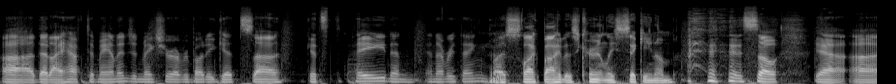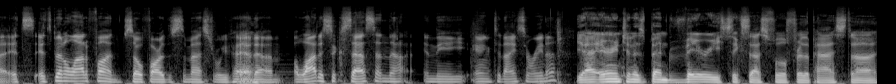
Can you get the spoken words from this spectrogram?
uh, that I have to manage and make sure everybody gets uh, gets paid and, and everything. But Slackbot is currently sicking them. So yeah, uh, it's it's been a lot of fun so far this semester. We've had Yeah. um, a lot of success in the in the Arrington Ice Arena. Yeah, Arrington has been very successful for the past uh,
